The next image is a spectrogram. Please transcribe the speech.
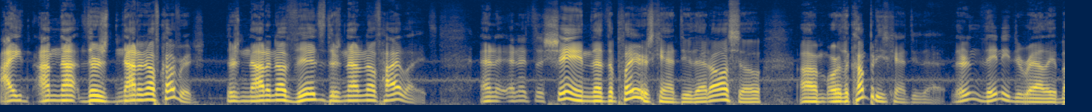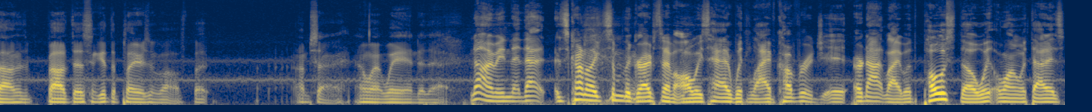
I I'm not there's not enough coverage. There's not enough vids. There's not enough highlights, and and it's a shame that the players can't do that also, um, or the companies can't do that. They they need to rally about about this and get the players involved. But I'm sorry, I went way into that. No, I mean that, that it's kind of like some of the gripes that I've always had with live coverage, i or not live with post though. With, along with that is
